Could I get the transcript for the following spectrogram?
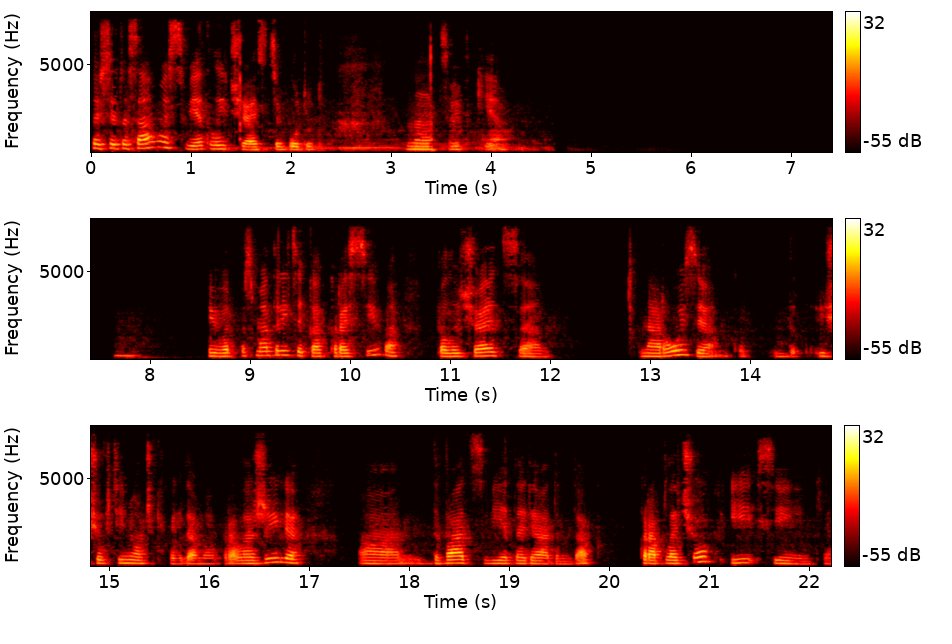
То есть это самые светлые части будут на цветке. И вот посмотрите, как красиво получается на розе, еще в тенечке, когда мы проложили а, два цвета рядом, да, краплачок и синенький,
